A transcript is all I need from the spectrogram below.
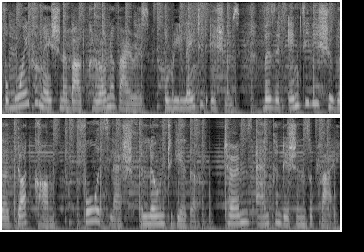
For more information about coronavirus or related issues, visit mtvshuga.com forward slash alone together. Terms and conditions apply.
